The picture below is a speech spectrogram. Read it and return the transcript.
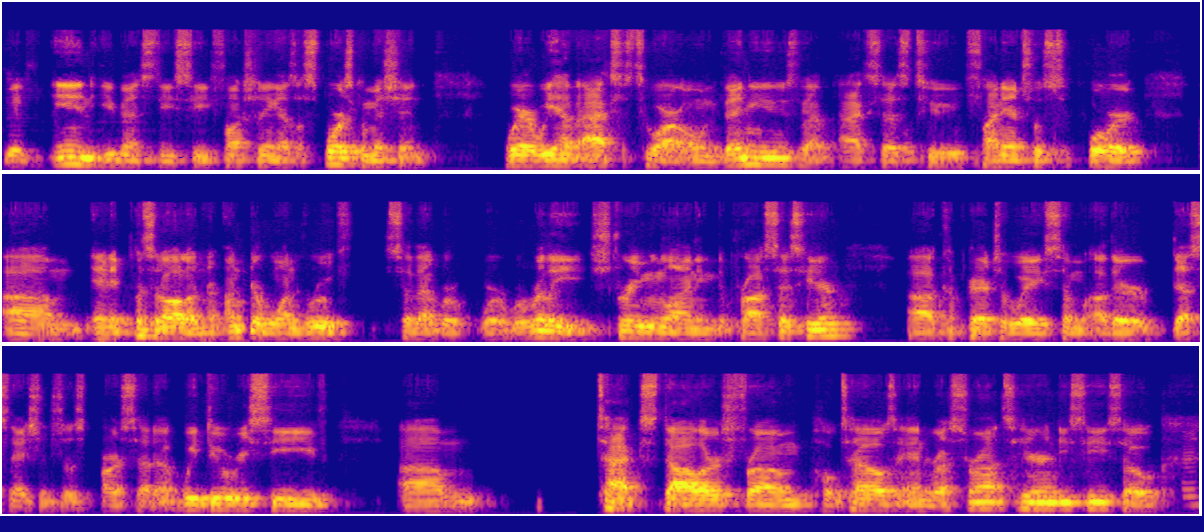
within Events DC, functioning as a sports commission, where we have access to our own venues, we have access to financial support, um, and it puts it all under, under one roof so that we're, we're, we're really streamlining the process here uh, compared to the way some other destinations are set up. We do receive um, tax dollars from hotels and restaurants here in DC. So mm-hmm.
